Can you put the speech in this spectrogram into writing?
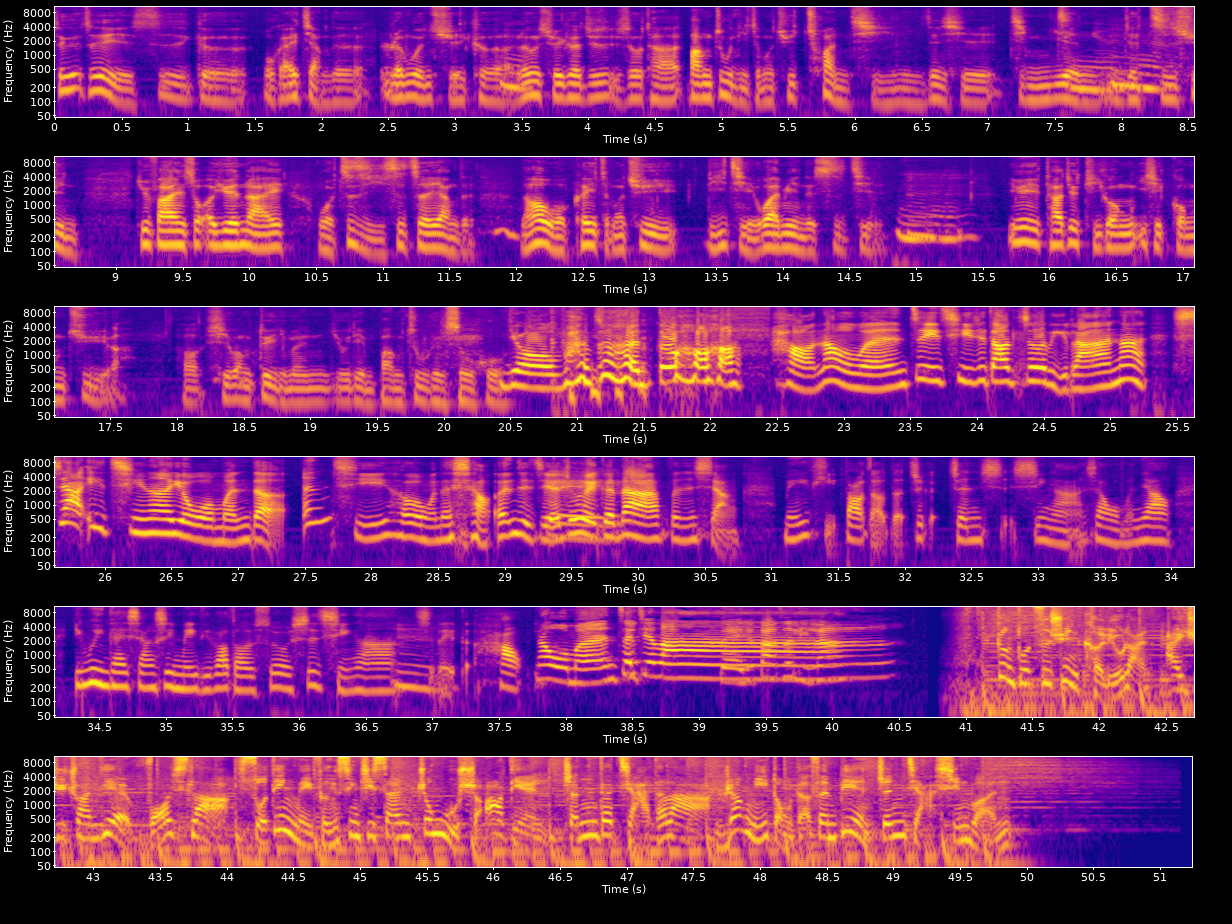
这个这个也是一个我刚才讲的人文学科、啊。嗯人文学科就是有时候它帮助你怎么去串起你这些经验、经验你的资讯，就发现说，哦，原来我自己是这样的，然后我可以怎么去理解外面的世界，嗯，嗯，因为它就提供一些工具啦。好，希望对你们有点帮助跟收获。有帮助很多。好，那我们这一期就到这里啦。那下一期呢，有我们的恩琪和我们的小恩姐姐就会跟大家分享媒体报道的这个真实性啊，像我们要因为应该相信媒体报道的所有事情啊、嗯之类的。好，那我们再见啦。对，就到这里啦。更多资讯可浏览 IG 专业 Voice 啦，锁定每逢星期三中午十二点，真的假的啦，让你懂得分辨真假新闻。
